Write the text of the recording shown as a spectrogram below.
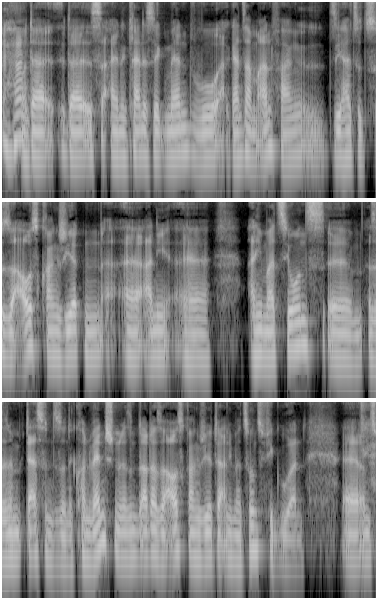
Aha. Und da, da ist ein kleines Segment, wo ganz am Anfang sie halt so zu so ausrangierten äh, Ani, äh, Animations-, äh, also da ist so eine Convention, da sind lauter so ausrangierte Animationsfiguren. Äh, und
